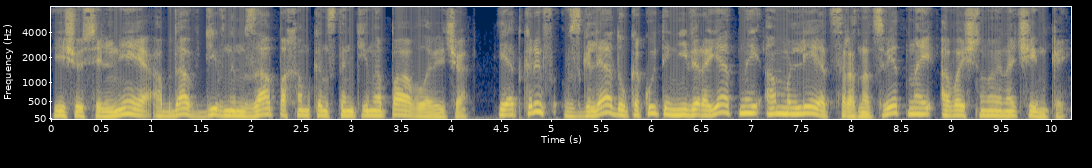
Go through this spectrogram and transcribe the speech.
еще сильнее обдав дивным запахом Константина Павловича, и открыв взгляду какой-то невероятный омлет с разноцветной овощной начинкой.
